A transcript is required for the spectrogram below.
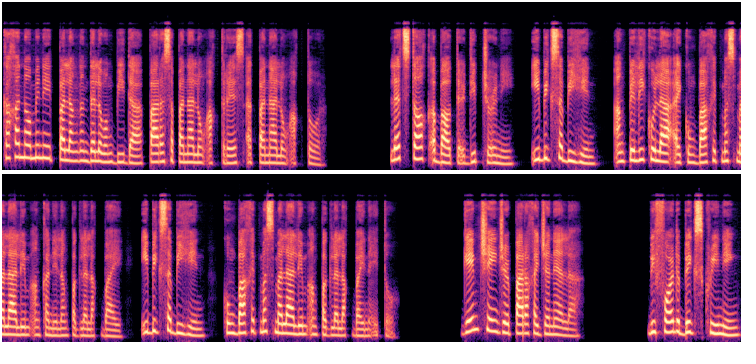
Kaka-nominate pa lang ng dalawang bida para sa panalong aktres at panalong aktor. Let's talk about their deep journey. Ibig sabihin, ang pelikula ay kung bakit mas malalim ang kanilang paglalakbay. Ibig sabihin, kung bakit mas malalim ang paglalakbay na ito. Game changer para kay Janela. Before the big screening,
